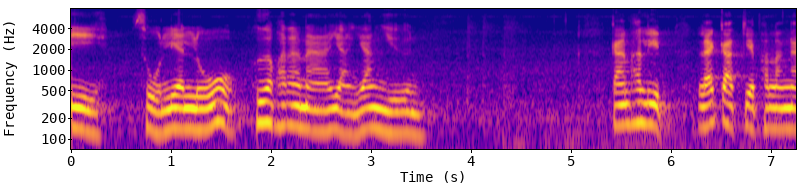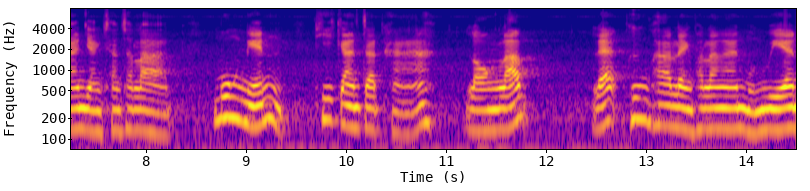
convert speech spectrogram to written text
4. ศูนย์เรียนรู้เพื่อพัฒนาอย่างยั่งยืน การผลิต และกักเก็บพลังงานอย่างชันฉลาด มุ่งเน้นที่การจัดหารองรับ และพึ่งพาแหล่งพลังงานหมุนเวียน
